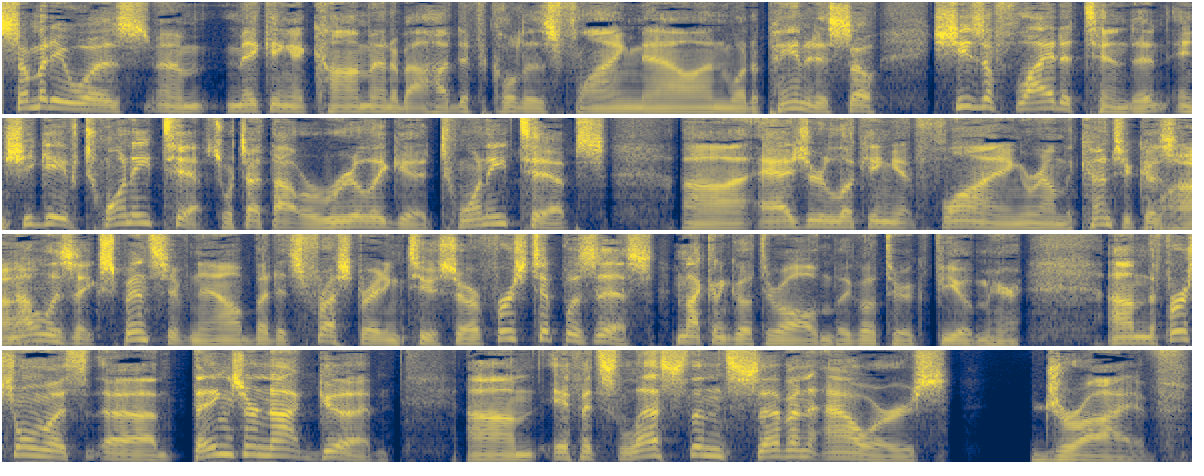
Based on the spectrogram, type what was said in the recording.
somebody was um, making a comment about how difficult it is flying now and what a pain it is. So she's a flight attendant, and she gave 20 tips, which I thought were really good. 20 tips uh, as you're looking at flying around the country because Wow. not only is it expensive now, but it's frustrating too. So her first tip was this. I'm not going to go through all of them, but I'll go through a few of them here. Um, the first one was uh, things are not good. Um, if it's less than seven hours, drive.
